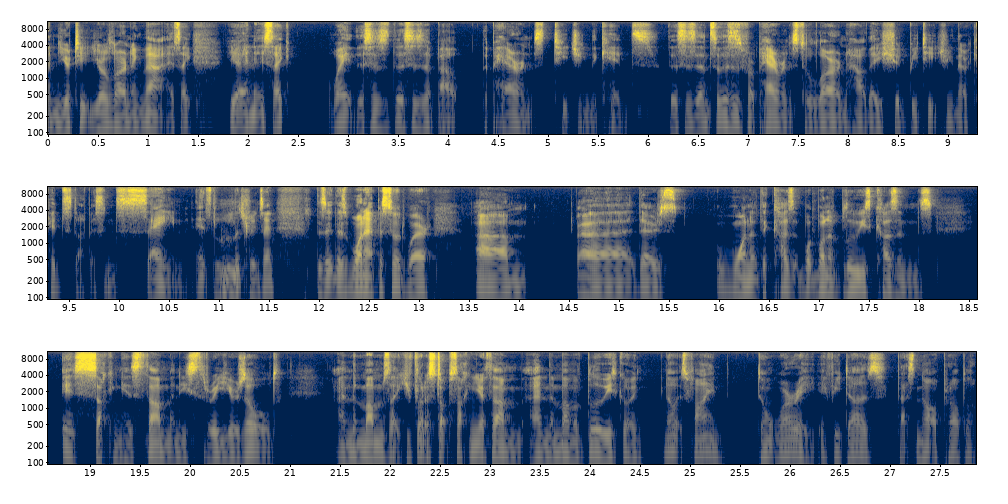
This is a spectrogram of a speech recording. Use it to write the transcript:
And you're te- you're learning that. It's like yeah and it's like wait this is this is about the parents teaching the kids. This is and so this is for parents to learn how they should be teaching their kids stuff. It's insane. It's literally insane. There's there's one episode where um uh there's one of the cousin one of bluey's cousins is sucking his thumb and he's three years old and the mum's like, You've got to stop sucking your thumb. And the mum of Bluey's going, No, it's fine. Don't worry. If he does, that's not a problem.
